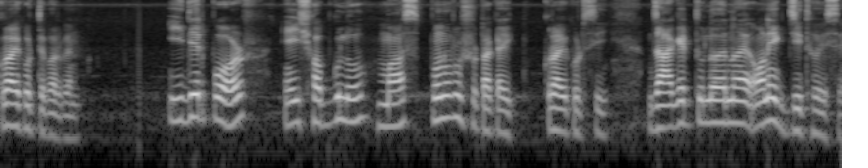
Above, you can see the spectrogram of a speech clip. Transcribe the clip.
ক্রয় করতে পারবেন। ঈদের পর এই সবগুলো মাছ পনেরোশো টাকায় ক্রয় করছি। যা আগের তুলনায় অনেক জিত হয়েছে।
